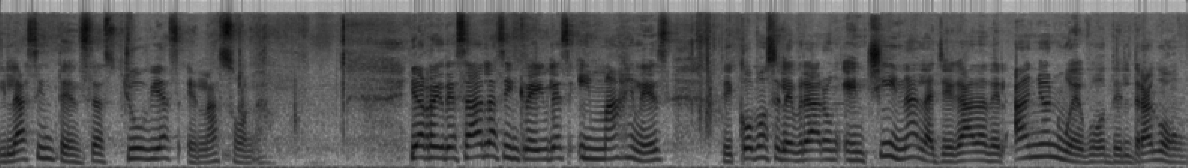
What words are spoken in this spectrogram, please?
y las intensas lluvias en la zona. Y a regresar las increíbles imágenes de cómo celebraron en China la llegada del Año Nuevo del Dragón.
